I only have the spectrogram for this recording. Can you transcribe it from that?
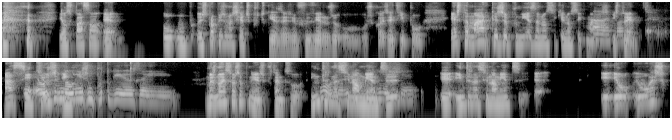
Eles passam. É, o, o, as próprias manchetes portuguesas, eu fui ver os, os, coisas, é tipo, esta marca japonesa, não sei o que, não sei o que mais. Ah, Isto é, há sítios. É, é o jornalismo em... português aí. Mas não é só japonês, portanto, internacionalmente. Não, internacionalmente, eh, eu, eu acho que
